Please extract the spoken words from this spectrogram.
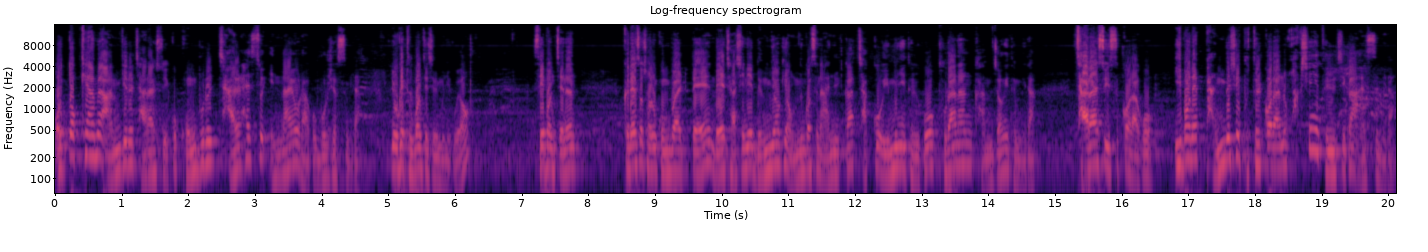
어떻게 하면 암기를 잘 할 수 있고 공부를 잘 할 수 있나요? 라고 물으셨습니다. 요게 두 번째 질문이고요. 세 번째는 그래서 저는 공부할 때 내 자신이 능력이 없는 것은 아닐까 자꾸 의문이 들고 불안한 감정이 듭니다. 잘할 수 있을 거라고 이번에 반드시 붙을 거라는 확신이 들지가 않습니다.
